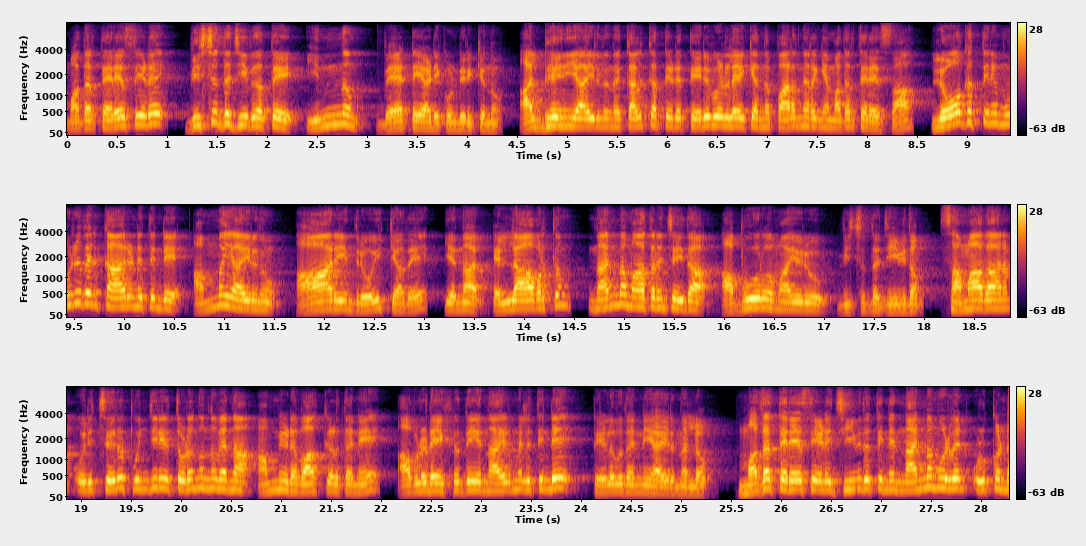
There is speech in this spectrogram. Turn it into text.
മദർ തെരേസയുടെ വിശുദ്ധ ജീവിതത്തെ ഇന്നും വേട്ടയാടിക്കൊണ്ടിരിക്കുന്നു. അൽബേനിയയിൽ നിന്ന് കൽക്കത്തയുടെ തെരുവുകളിലേക്ക് അന്ന് പറഞ്ഞിറങ്ങിയ മദർ തെരേസ ലോകത്തിന് മുഴുവൻ കാരുണ്യത്തിന്റെ അമ്മയായിരുന്നു ആരെയും ദ്രോഹിക്കാതെ എന്നാൽ എല്ലാവർക്കും നന്മ മാത്രം ചെയ്ത അപൂർവമായൊരു വിശുദ്ധ ജീവിതം. സമാധാനം ഒരു ചെറു പുഞ്ചിരിയിൽ തുടങ്ങുന്നുവെന്ന അമ്മയുടെ വാക്കുകൾ തന്നെ അവളുടെ ഹൃദയ നൈർമല്യത്തിന്റെ തെളിവ് തന്നെയായിരുന്നല്ലോ. മദർ തെരേസയുടെ ജീവിതത്തിന്റെ നന്മ മുഴുവൻ ഉൾക്കൊണ്ട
